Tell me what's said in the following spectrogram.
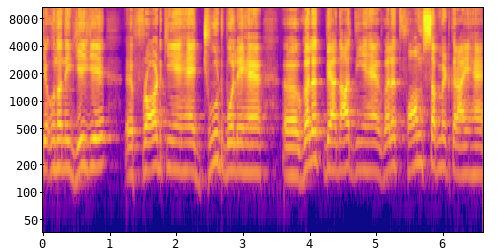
कि उन्होंने ये ये फ्रॉड किए हैं, झूठ बोले हैं गलत बयान दिए हैं, गलत फॉर्म सबमिट कराए हैं।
